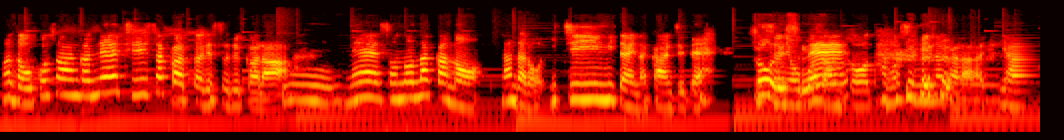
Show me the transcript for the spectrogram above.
まだお子さんがね小さかったりするから、うん、ね、その中のなんだろう一員みたいな感じでそうです、ね、一緒にお子さんと楽しみながらや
